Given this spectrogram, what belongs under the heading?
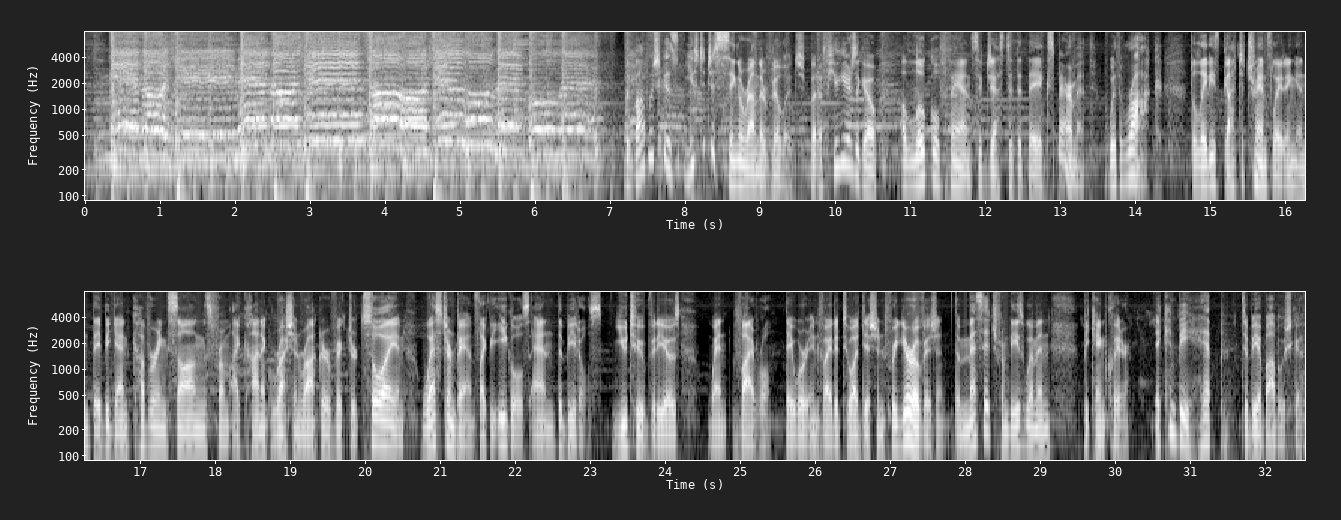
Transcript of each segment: The babushkas used to just sing around their village, but a few years ago, a local fan suggested that they experiment with rock. The ladies got to translating and they began covering songs from iconic Russian rocker Viktor Tsoi and Western bands like the Eagles and the Beatles. YouTube videos went viral. They were invited to audition for Eurovision. The message from these women became clear. It can be hip to be a babushka.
